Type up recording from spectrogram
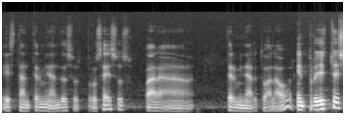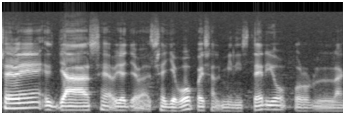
están terminando esos procesos para terminar toda la obra. El proyecto SB eh, ya se había llevado, se llevó pues al ministerio por los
